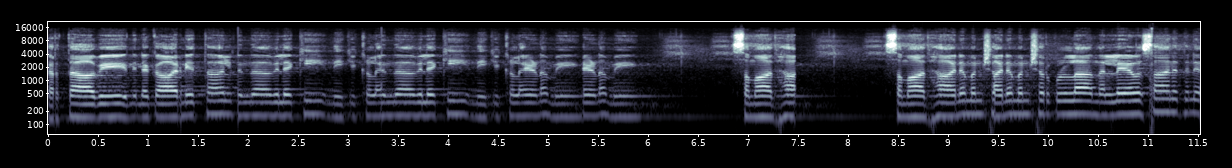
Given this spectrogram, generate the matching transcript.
കർത്താവേ നിന്റെ കാരുണ്യത്താൽ നിന്ന് വിലക്കി നീക്കിക്കളയുന്ന വിലക്കി നീക്കിക്കളയണമേ വേണമേ സമാധാന സമാധാന മനുഷ്യ മനുഷ്യർക്കുള്ള നല്ല അവസാനത്തിന്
